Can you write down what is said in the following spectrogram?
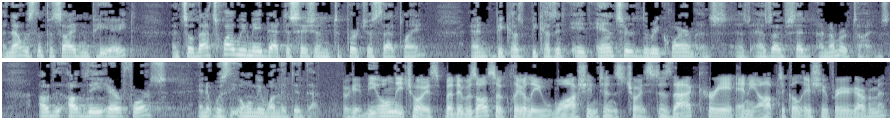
And that was the Poseidon P-8. And so that's why we made that decision to purchase that plane. And because, because it, it answered the requirements, as, as I've said a number of times, of, of the Air Force. And it was the only one that did that. Okay, the only choice, but it was also clearly Washington's choice. Does that create any optical issue for your government?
